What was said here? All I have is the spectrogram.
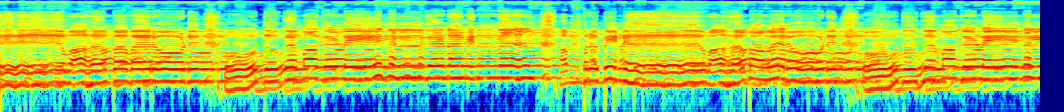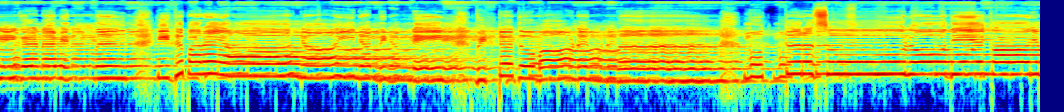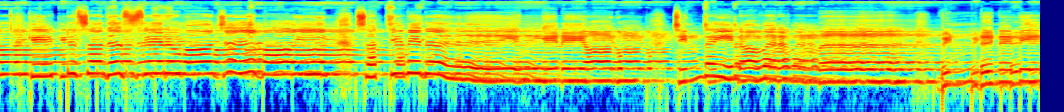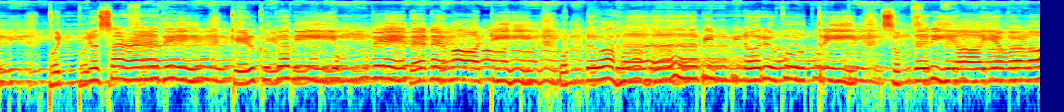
വാഹവരോട് ഓതുക മകളെ നൽകണമെന്ന്. അമൃപിന് വാഹവരോട് ഓതുക മകളെ നൽകണമെന്ന്. ഇത് പറയാനായി വിട്ടതുമാണെന്ന് മുത്തറസൂലോദിയ കാര്യം കേട്ട് സദസ്യരുമാജബായി സത്യമിത് എങ്ങനെയാകും ചിന്തയിൽ അവരെന്ന് ബിണ്ട് നബി പൊന്നു കേൾക്കുക നീയും വേദന മാറ്റി. ഉണ്ട് പിന്നൊരു പുത്രി സുന്ദരിയായവളാ.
